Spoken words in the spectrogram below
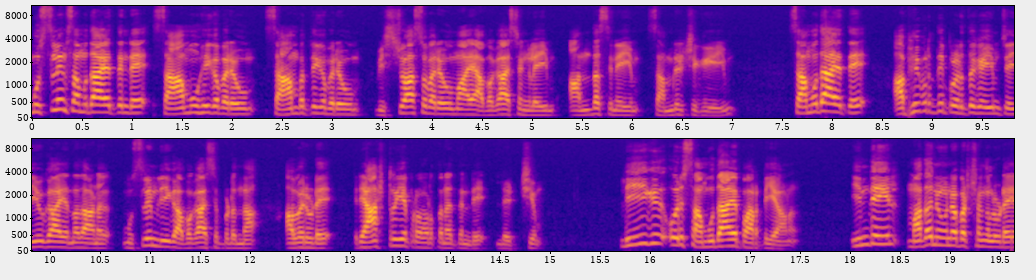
മുസ്ലിം സമുദായത്തിന്റെ സാമൂഹികപരവും സാമ്പത്തികപരവും വിശ്വാസപരവുമായ അവകാശങ്ങളെയും അന്തസ്സിനെയും സംരക്ഷിക്കുകയും സമുദായത്തെ അഭിവൃദ്ധിപ്പെടുത്തുകയും ചെയ്യുക എന്നതാണ് മുസ്ലിം ലീഗ് അവകാശപ്പെടുന്ന അവരുടെ രാഷ്ട്രീയ പ്രവർത്തനത്തിന്റെ ലക്ഷ്യം. ലീഗ് ഒരു സമുദായ പാർട്ടിയാണ്. ഇന്ത്യയിൽ മതന്യൂനപക്ഷങ്ങളുടെ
